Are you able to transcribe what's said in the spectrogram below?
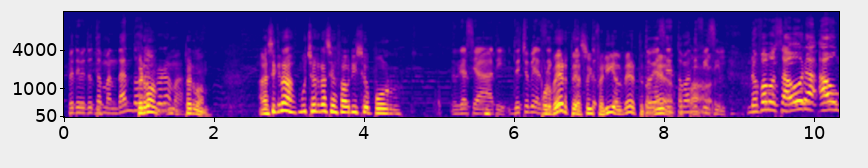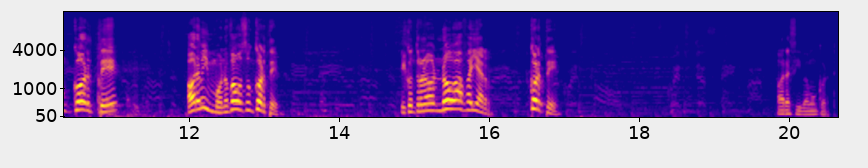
Espérate, ¿tú estás mandando el Perdón, programa? perdón. Así que nada, muchas gracias Fabricio por, Gracias a ti. De hecho, mira, por verte. te- Soy feliz al verte Te voy a hacer esto más difícil. Nos vamos ahora a un corte. Ahora mismo, nos vamos a un corte. El controlador no va a fallar. Corte. Ahora sí, vamos a un corte.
